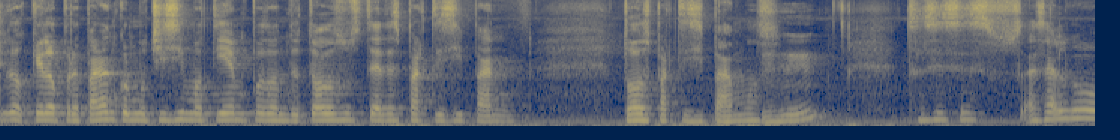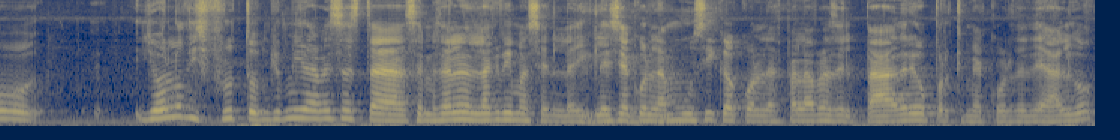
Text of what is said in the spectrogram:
lo que lo preparan con muchísimo tiempo, donde todos ustedes participan, todos participamos. Entonces es, es algo, yo lo disfruto. Yo mira, a veces hasta se me salen las lágrimas en la iglesia con la música o con las palabras del padre o porque me acordé de algo.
